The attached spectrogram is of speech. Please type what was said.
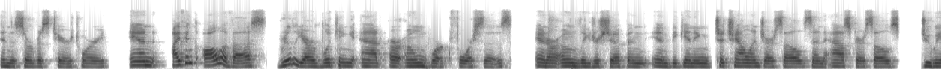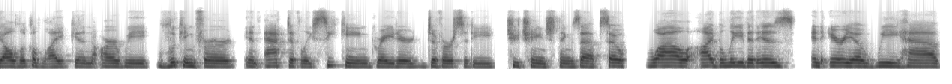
in the service territory. And I think all of us really are looking at our own workforces and our own leadership and, and beginning to challenge ourselves and ask ourselves do we all look alike? And are we looking for and actively seeking greater diversity to change things up? So while i believe it is an area we have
